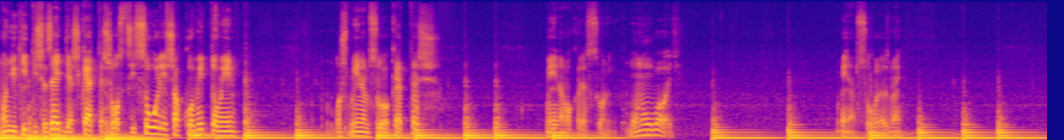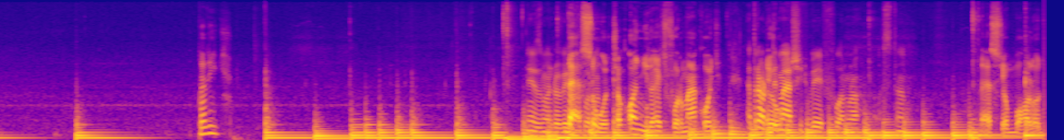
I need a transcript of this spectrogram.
mondjuk itt is az egyes, kettes osszi szól, és akkor mit tudom én, most miért nem szól a kettes? Miért nem akar ezt szólni? Monóba vagy? Miért nem szól ez meg? Pedig... Nézd meg a De szól, csak annyira egyformák, hogy... Hát rakd egy másik waveformra, aztán... De ezt jobban hallod.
